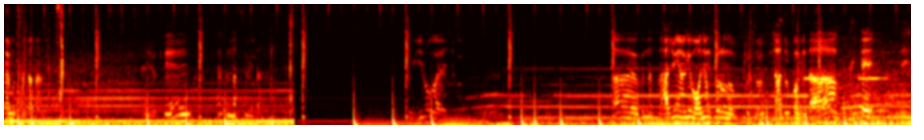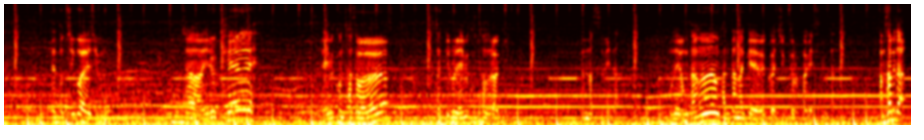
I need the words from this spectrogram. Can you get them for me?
잘못하다가. 네, 이렇게 다 끝났습니다. 나중에 여기 원형 풀어놓고 둘- 놔둘 겁니다. 그때 그때 또 찍어야지 뭐. 자 이렇게 레미콘 타설 새끼로 레미콘 타설하기 끝났습니다. 오늘 영상은 간단하게 여기까지 찍도록 하겠습니다. 감사합니다.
